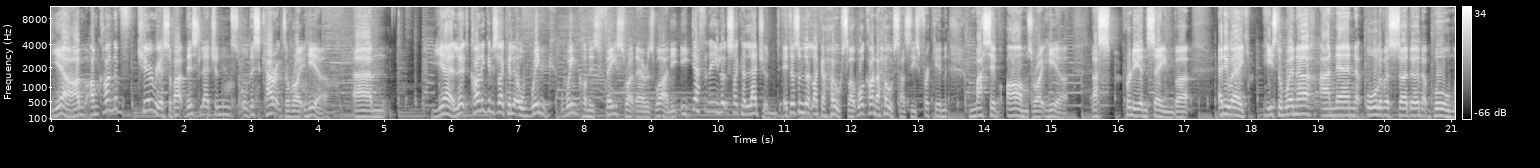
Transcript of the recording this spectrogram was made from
yeah, I'm, I'm kind of curious about this legend or this character right here. Um, yeah, look, kind of gives like a little wink, wink on his face right there as well. And he, he definitely looks like a legend. It doesn't look like a host. Like, what kind of host has these freaking massive arms right here? That's pretty insane. But anyway, he's the winner. And then all of a sudden, boom,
